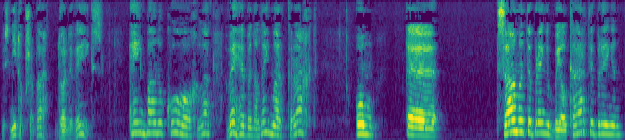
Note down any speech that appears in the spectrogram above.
dus niet op Shabbat, door de weeks, een banu wij hebben alleen maar kracht om uh, samen te brengen, bij elkaar te brengen,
